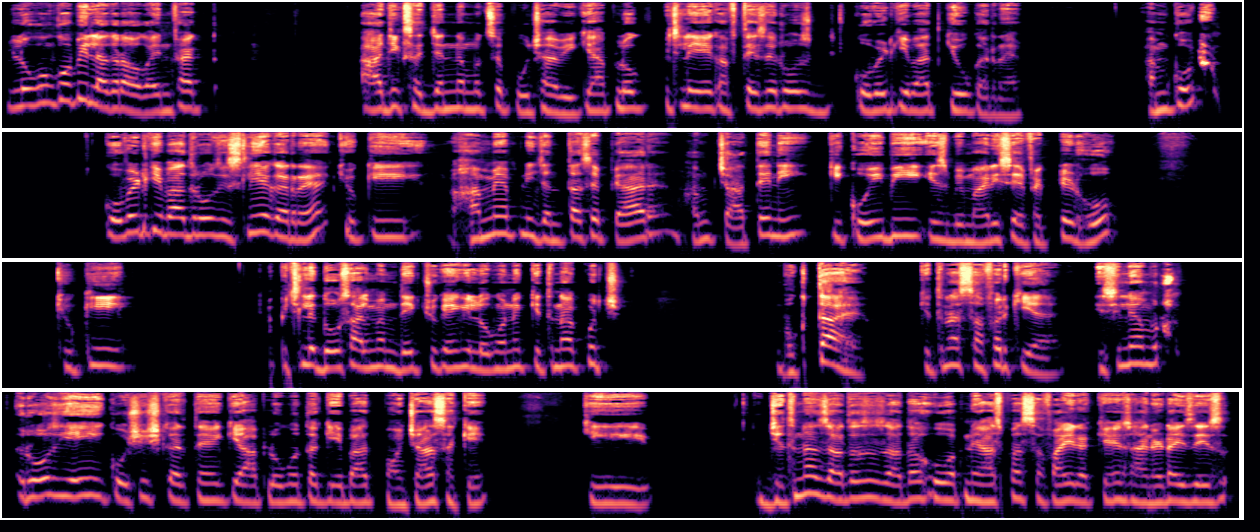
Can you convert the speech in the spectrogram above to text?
लोगों को भी लग रहा होगा, इनफैक्ट आज एक सज्जन ने मुझसे पूछा भी कि आप लोग पिछले एक हफ़्ते से रोज़ कोविड की बात क्यों कर रहे हैं? हमको कोविड की बात रोज़ इसलिए कर रहे हैं क्योंकि हमें अपनी जनता से प्यार है। हम चाहते नहीं कि कोई भी इस बीमारी से इफ़ेक्टेड हो। क्योंकि पिछले दो साल में हम देख चुके हैं कि लोगों ने कितना कुछ भुगता है, कितना सफ़र किया है। इसलिए हम रोज़ यही कोशिश करते हैं कि आप लोगों तक ये बात पहुँचा सकें कि जितना ज़्यादा से ज़्यादा हो, अपने आसपास सफ़ाई रखें सैनिटाइजेज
